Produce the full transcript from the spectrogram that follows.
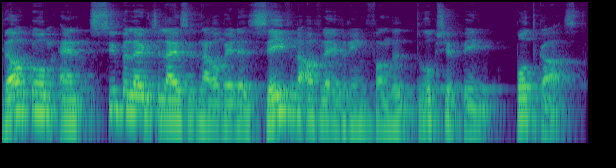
welkom en super leuk dat je luistert naar alweer de zevende aflevering van de Dropshipping Podcast.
